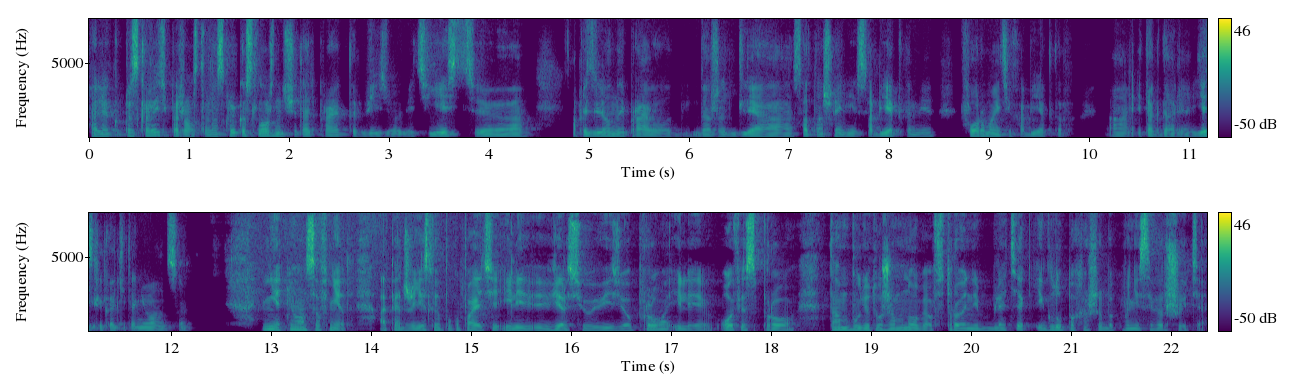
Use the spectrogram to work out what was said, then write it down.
Олег, расскажите, пожалуйста, насколько сложно читать проекты в видео? Ведь есть э, определенные правила даже для соотношений с объектами, формы этих объектов а, и так далее. Есть ли какие-то нюансы? Нет, нюансов нет. Опять же, если вы покупаете или версию Visio Pro, или Office Pro, там будет уже много встроенных библиотек, и глупых ошибок вы не совершите.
